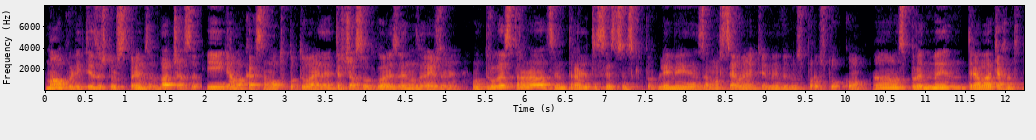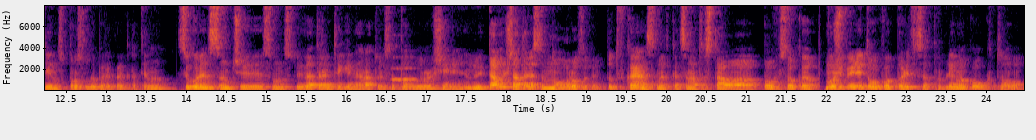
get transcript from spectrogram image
малко дете защо ще спрем за 2 часа и няма как самото пътуване да е 3 часа отгоре за едно зареждане. От друга страна, централите с истински проблеми, замърсяването им е видно с просто око. А, според мен трябва тяхната дейност просто да бъде прекратена. Сигурен съм, че слънцето и вятърните генератори са по-добро решение, но и там нещата не са много розови. Защото в крайна сметка цената става по-висока. Може би не толкова парите са проблема, колкото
